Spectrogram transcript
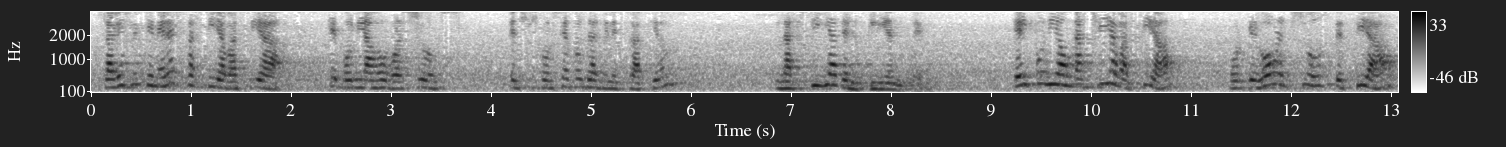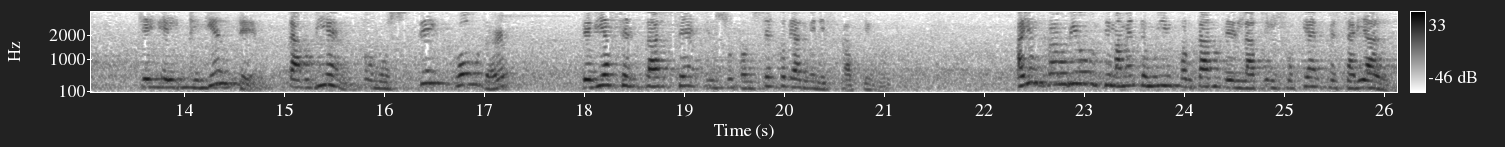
¿Sabéis de quién era esta silla vacía que ponía Howard Schultz en sus consejos de administración? La silla del cliente. Él ponía una silla vacía porque Howard Schultz decía que el cliente también como stakeholder debía sentarse en su consejo de administración. Hay un cambio últimamente muy importante en la filosofía empresarial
